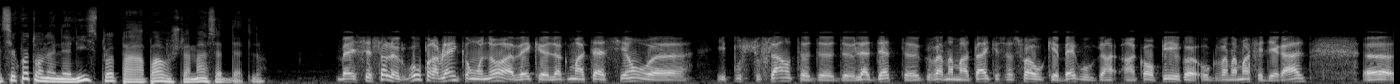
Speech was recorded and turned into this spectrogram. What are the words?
c'est quoi ton analyse, toi, par rapport justement à cette dette-là? Ben c'est ça le gros problème qu'on a avec l'augmentation époustouflante de, de la dette gouvernementale, que ce soit au Québec ou encore pire euh, au gouvernement fédéral. Euh,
